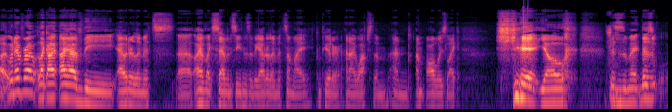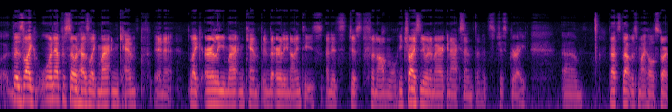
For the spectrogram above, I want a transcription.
Uh, whenever I like, I I have the Outer Limits. Uh, I have like seven seasons of the Outer Limits on my computer, and I watch them, and I'm always like, "Shit, yo, this is amazing." There's there's like one episode has like Martin Kemp in it, like early Martin Kemp in the early '90s, and it's just phenomenal. He tries to do an American accent, and it's just great. Um, that's that was my whole story.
